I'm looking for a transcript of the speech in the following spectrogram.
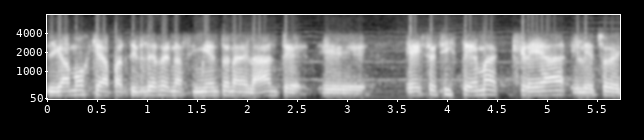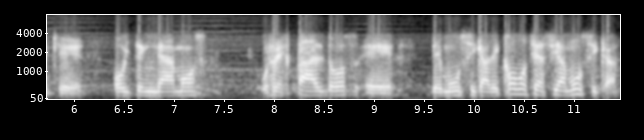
digamos que a partir del Renacimiento en adelante, eh, ese sistema crea el hecho de que hoy tengamos respaldos eh, de música, de cómo se hacía música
